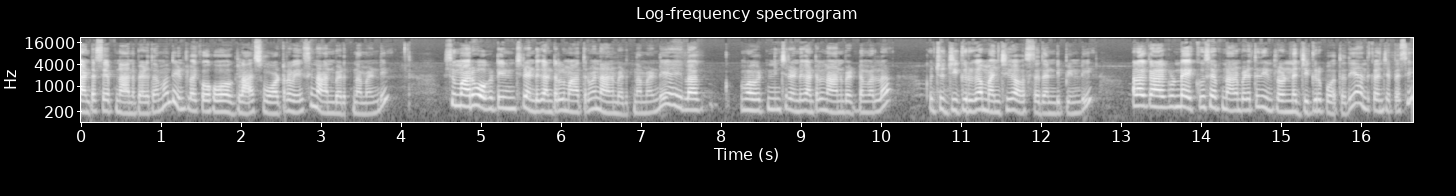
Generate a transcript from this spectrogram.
గంట సేపు నానబెడతాము. దీంట్లోకి ఒక గ్లాస్ వాటర్ వేసి నానబెడుతున్నామండి. సుమారు ఒకటి నుంచి రెండు గంటలు మాత్రమే నానబెడుతున్నామండి. ఇలా ఒకటి నుంచి రెండు గంటలు నానబెట్టడం వల్ల కొంచెం జిగురుగా మంచిగా వస్తుందండి పిండి. అలా కాకుండా ఎక్కువసేపు నానబెడితే దీంట్లో ఉన్న జిగురు పోతుంది. అందుకని చెప్పేసి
